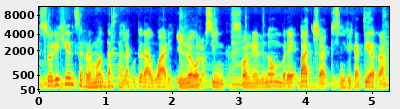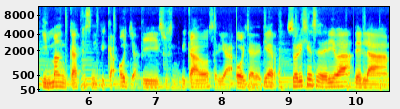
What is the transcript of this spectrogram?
Su origen se remonta hasta la cultura Wari y luego los incas, con el nombre Pacha, que significa tierra, y Manca, que significa olla, y su significado sería olla de tierra. Su origen se deriva de la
